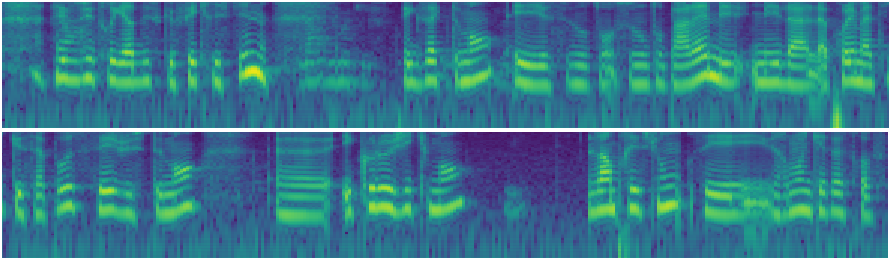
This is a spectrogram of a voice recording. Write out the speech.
tout de suite regarder ce que fait Christine. L'art du motif. Exactement. Et ce dont, on, ce dont on parlait mais, mais la, la problématique que ça pose c'est justement euh, écologiquement l'impression, c'est vraiment une catastrophe.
